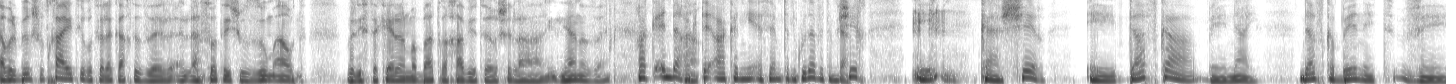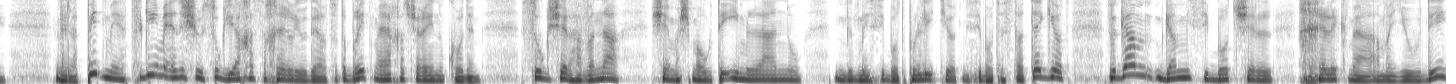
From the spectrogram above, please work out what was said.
אבל ברשותך הייתי רוצה לקחת את זה, לעשות איזשהו זום אאוט ולהסתכל על מבט רחב יותר של העניין הזה. רק אין בעיה, רק, ת- רק אני אסיים את הנקודה ותמשיך. אה, כאשר אה, דווקא בעיניי, דווקא בנט ו, ולפיד מייצגים איזשהו סוג יחס אחר ליהודי ארה"ב מהיחס שראינו קודם. סוג של הבנה שהם משמעותיים לנו מסיבות פוליטיות, מסיבות אסטרטגיות, וגם גם מסיבות של חלק מהעם היהודי,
